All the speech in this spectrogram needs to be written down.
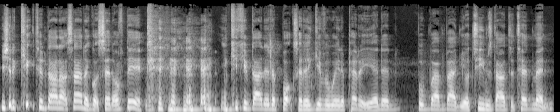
You should have kicked him down outside and got sent off there. you kick him down in the box and then give away the penalty and then boom, bam, bam. Your team's down to 10 men.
